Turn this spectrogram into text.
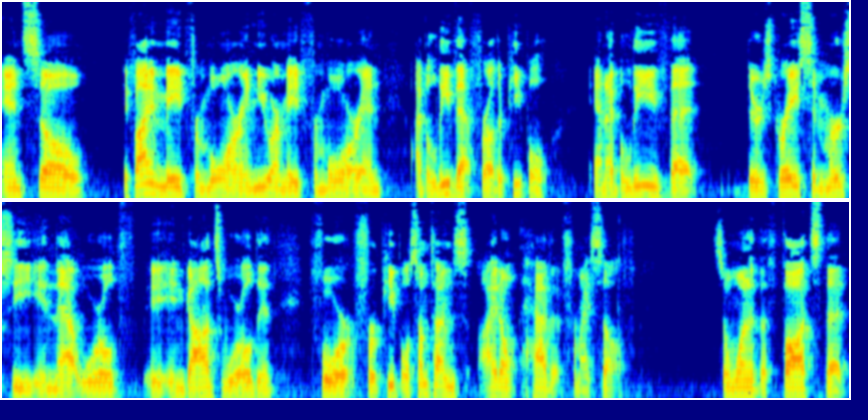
And so, if I am made for more and you are made for more, and I believe that for other people, and I believe that there's grace and mercy in that world, in God's world, and for for people. Sometimes I don't have it for myself. So one of the thoughts that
